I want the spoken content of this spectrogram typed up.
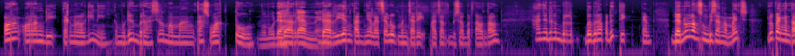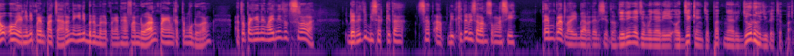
orang-orang di teknologi ini kemudian berhasil memangkas waktu Memudahkan ya. dari yang tadinya let's say lu mencari pacar bisa bertahun-tahun hanya dengan ber- beberapa detik kan dan lu langsung bisa nge-match lu pengen tahu oh yang ini pengen pacaran yang ini benar-benar pengen have fun doang pengen ketemu doang atau pengen yang lain itu terserah lah dan itu bisa kita set up kita bisa langsung ngasih template lah ibaratnya di situ Jadi nggak cuma nyari ojek yang cepat, nyari jodoh juga cepat.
